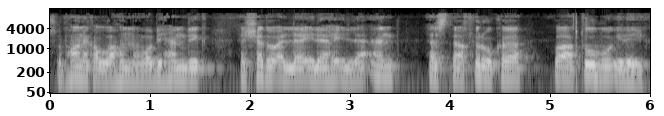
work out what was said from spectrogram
Subhanək Allahumma və bihəmdik, əşhədu ən la iləhə illə ənd, əstəğfiruka və atubu iləyik.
